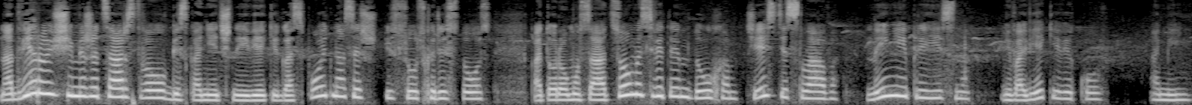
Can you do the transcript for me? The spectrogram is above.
над верующими же царствовал бесконечные веки Господь нас Иисус Христос, которому со Отцом и Святым Духом честь и слава, ныне и приисно, и во веки веков. Аминь.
